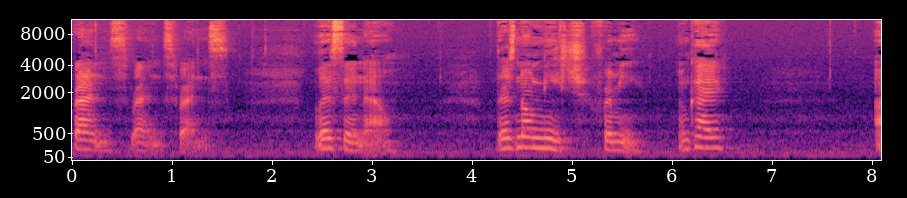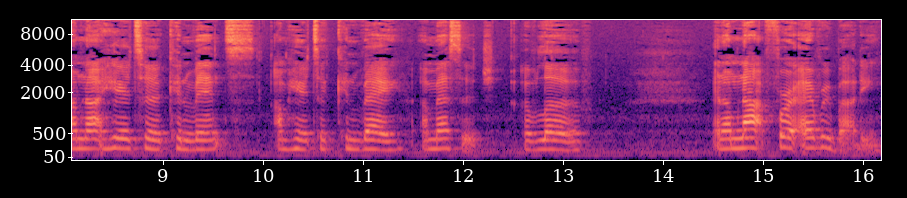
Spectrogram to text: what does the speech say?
Friends, friends, friends. Listen now. There's no niche for me, okay? I'm not here to convince, I'm here to convey a message of love. And I'm not for everybody.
